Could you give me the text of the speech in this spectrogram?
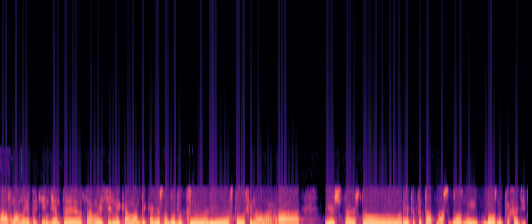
основные претенденты, самые сильные команды, конечно, будут э, с полуфинала. А я считаю, что этот этап наши должны, должны проходить.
